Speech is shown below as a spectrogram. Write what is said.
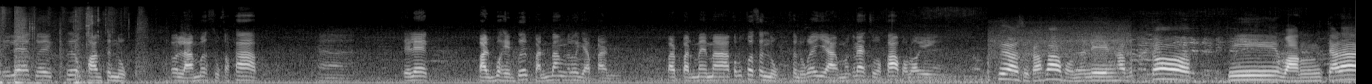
ทีแรกเลยเพื่อความสนุกตอนหลังเมื่อสุขภาพอ่าทีแรกปั่นพอเห็นเพื่อนปั่นบ้างเราอยากปั่น ปั่นปั่นไม่มาก็ก็สนุกสนุกได้อย่างมันก็ได้สุขภาพของเราเอง เพื่อสุขภาพผมนั่นเองครับ ก็ มีหวังจะได้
